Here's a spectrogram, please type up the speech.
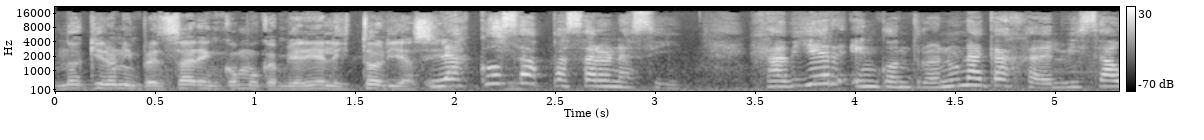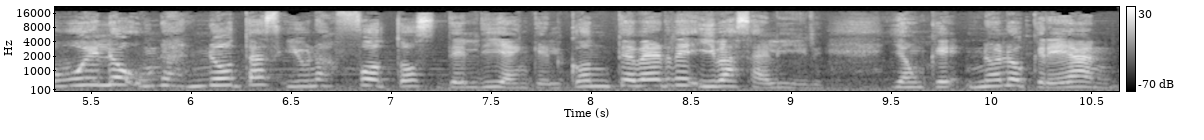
No quiero ni pensar en cómo cambiaría la historia si... Las cosas pasaron así. Javier encontró en una caja del bisabuelo unas notas y unas fotos del día en que el Conte Verde iba a salir. Y aunque no lo crean,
